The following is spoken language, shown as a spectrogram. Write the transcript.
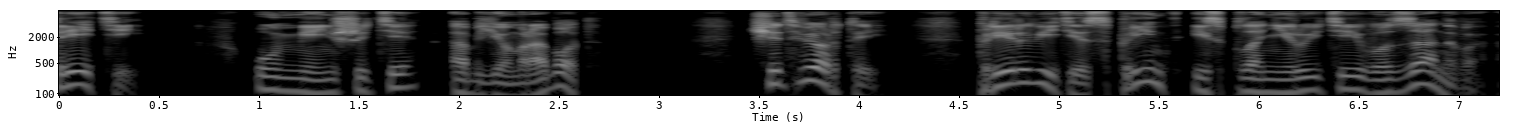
Третий. Уменьшите объем работ. Четвертый. Прервите спринт и спланируйте его заново.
